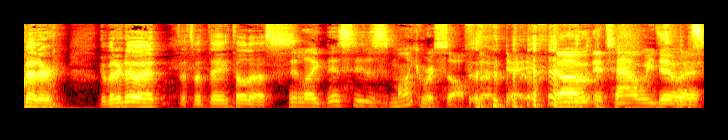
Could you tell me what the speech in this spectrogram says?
better, we better do it. That's what they told us. they're like this is microsoft though dave no it's how we do it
